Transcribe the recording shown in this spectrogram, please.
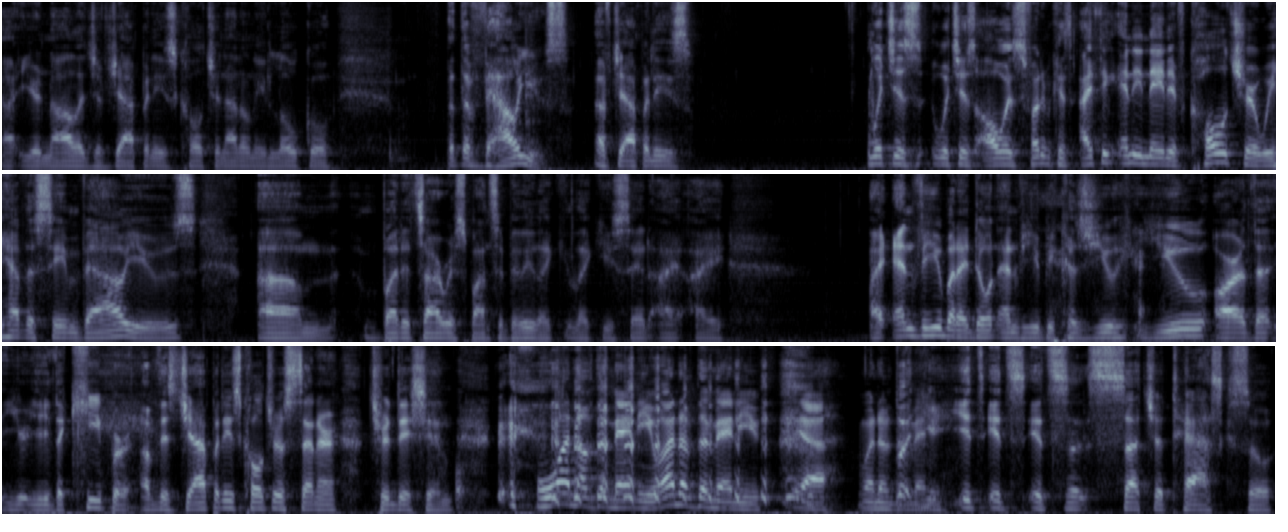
uh, your knowledge of Japanese culture, not only local, but the values of Japanese. Which is which is always funny because I think any native culture we have the same values, um, but it's our responsibility. Like like you said, I, I I envy you, but I don't envy you because you you are the you're, you're the keeper of this Japanese culture center tradition. one of the many, one of the many, yeah, one of the but many. It's it's it's a, such a task. So.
